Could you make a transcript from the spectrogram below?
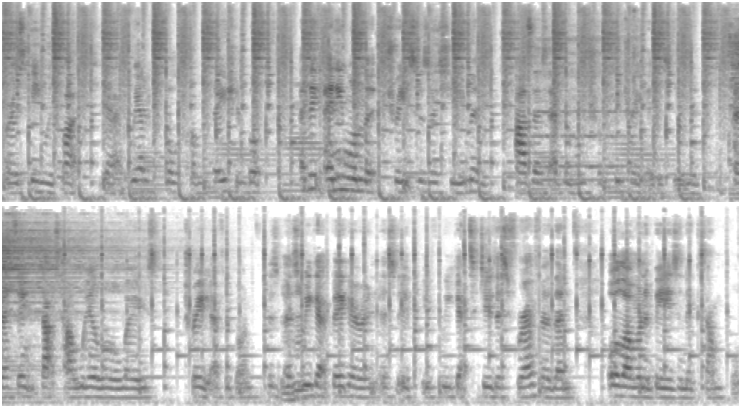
Whereas he was like, yeah, we had a full conversation. But I think anyone that treats us as human, as as everyone should be treated as human, and I think that's how we'll always treat everyone. As, as Mhm. we get bigger and as if, if we get to do this forever, then all I want to be is an example.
